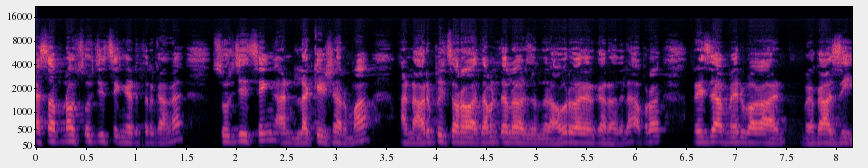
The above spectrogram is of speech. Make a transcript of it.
As of no Surjeet Singh எடுத்திருக்காங்க. சுர்ஜித் சிங் அண்ட் லக்கி சர்மா அண்ட் அர்பித் சரோவா தமிழ் தலைவர் இருந்தார் அவர் வேறு இருக்கார் அதில். அப்புறம் ரிசா மேர் பகா மெகாசி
